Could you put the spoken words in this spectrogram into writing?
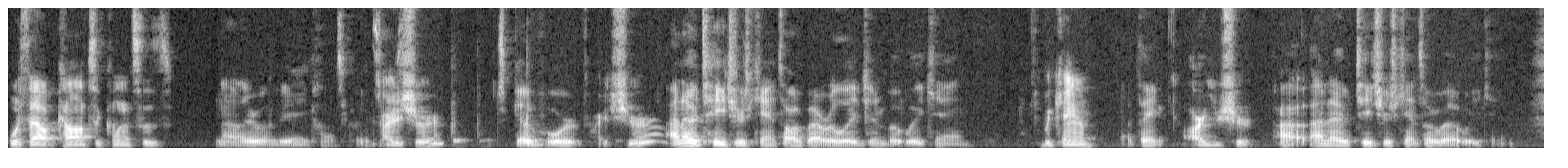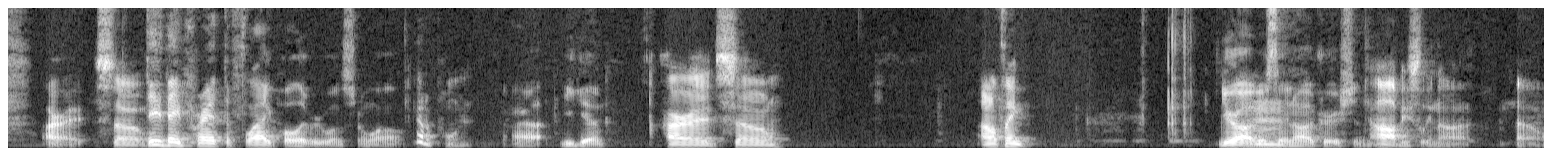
without consequences. No, there wouldn't be any consequences. Are you sure? Let's go for it. Are you sure? I know teachers can't talk about religion, but we can. We can. I think Are you sure? I, I know teachers can't talk about it. We can. All right. So Dude, they pray at the flagpole every once in a while. got a point. All right, you go. All right. So I don't think You're obviously not a Christian. obviously not. No.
